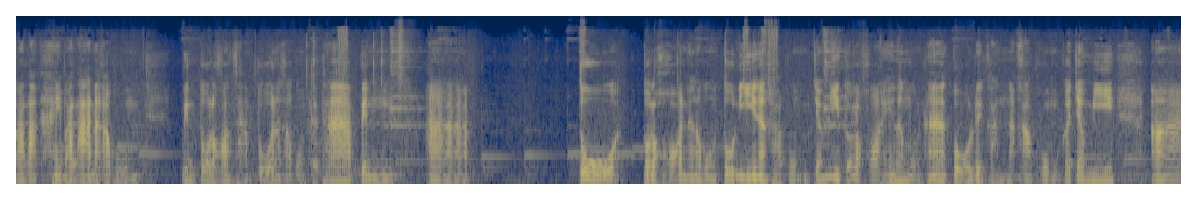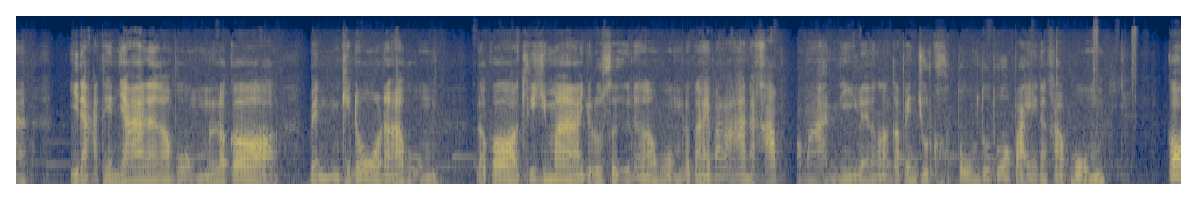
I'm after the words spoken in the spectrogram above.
บาระไฮบาระนะครับผมเป็นตัวละคร 3 ตัวนะครับผมแต่ถ้าเป็นอ่าตู้ตัวละครนะครับผมตู้นี้นะครับผมจะมีตัวละครให้ทั้งหมด 5 ตัวด้วยกันนะครับผมก็จะมีอ่าอีดาเทนยะนะครับผมแล้วก็เป็นเคโดนะครับผม แล้วก็คิริชิมะยูรุสึนะครับผมแล้วก็ไฮบาระนะครับ ประมาณนี้เลยแล้วก็เป็นชุดคอตูมทั่วๆไปนะครับผมก็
